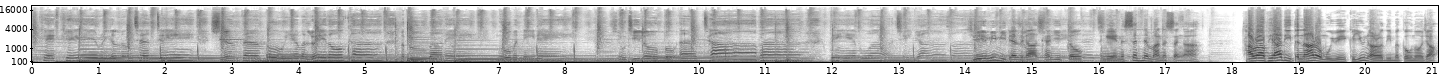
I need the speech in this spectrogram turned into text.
အခက်ခဲရီအလုံးချက်တင်ရှင်သန်ဖို့ရမလွေတော့ခါမပူပါနဲ့ငိုမနေနဲ့ယုံကြည်လို့ပုံအပ်ထားပါတင်းရဲ့ဘဝအချိန်များစွာရေမိမိတန်းစကားခန်းကြီး3ငွေ22မှ25ထာဝရဘုရားသည်တနာတော်မူ၍ဂယုဏတော်သည်မကုံသောကြောင့်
